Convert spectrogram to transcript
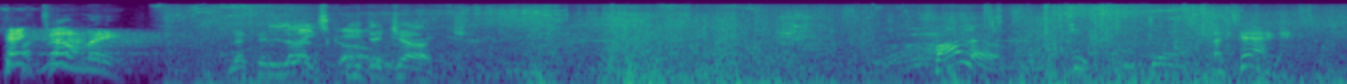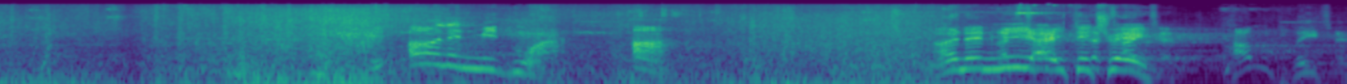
Middle lane! Let the light be the judge. Follow if you dare. Attack! Un ennemi de moins. Un. Un ennemi a Attack été tué. Titan. Completed.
